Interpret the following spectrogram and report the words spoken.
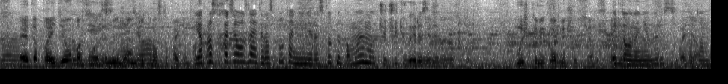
Да. Это, пойдем Это посмотрим лежанки, дело. просто пойдем Я просто хотела узнать, растут они, не растут, но, по-моему, чуть-чуть выросли. Конечно, растут. Мышками кормишь и все. Питона не вырастет Пойдем. потом.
